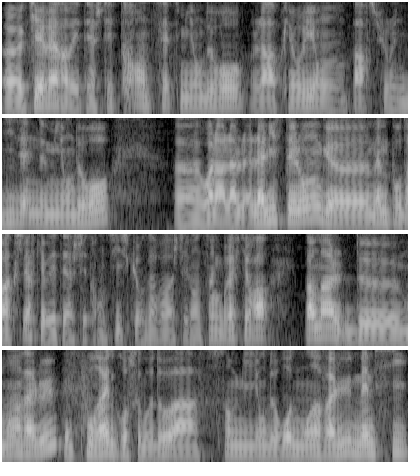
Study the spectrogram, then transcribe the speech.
Euh, Kierer avait été acheté 37 millions d'euros. Là, a priori, on part sur une dizaine de millions d'euros. Euh, voilà, la, liste est longue, euh, même pour Draxler qui avait été acheté 36, Kurzawa acheté 25. Bref, il y aura pas mal de moins-value. On pourrait être grosso modo à 100 millions d'euros de moins-value, même si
